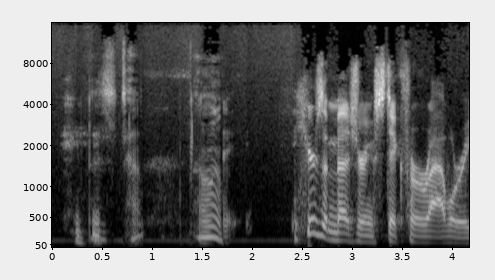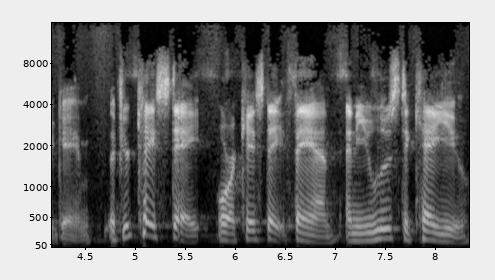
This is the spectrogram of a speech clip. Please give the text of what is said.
Just, I don't know. Here's a measuring stick for a rivalry game. If you're K State or a K State fan and you lose to KU,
